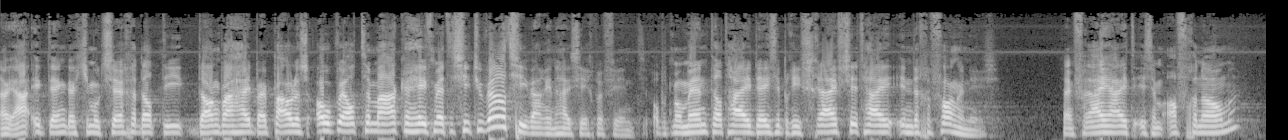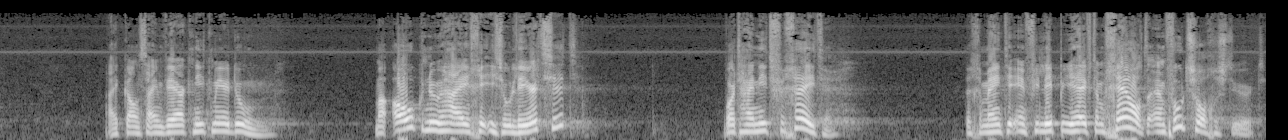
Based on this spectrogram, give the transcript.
Nou ja, ik denk dat je moet zeggen dat die dankbaarheid bij Paulus ook wel te maken heeft met de situatie waarin hij zich bevindt. Op het moment dat hij deze brief schrijft, zit hij in de gevangenis. Zijn vrijheid is hem afgenomen. Hij kan zijn werk niet meer doen. Maar ook nu hij geïsoleerd zit, wordt hij niet vergeten. De gemeente in Filippi heeft hem geld en voedsel gestuurd.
